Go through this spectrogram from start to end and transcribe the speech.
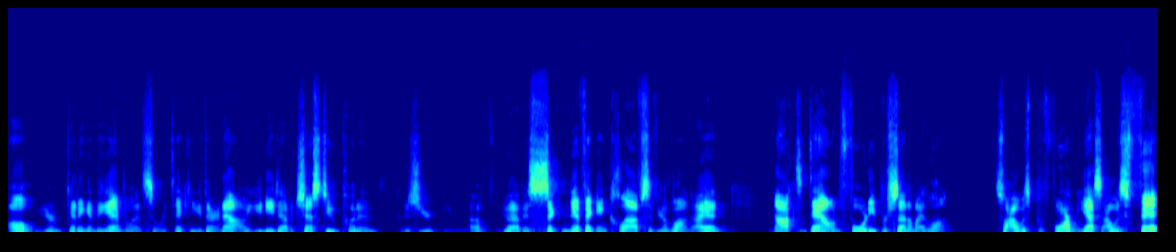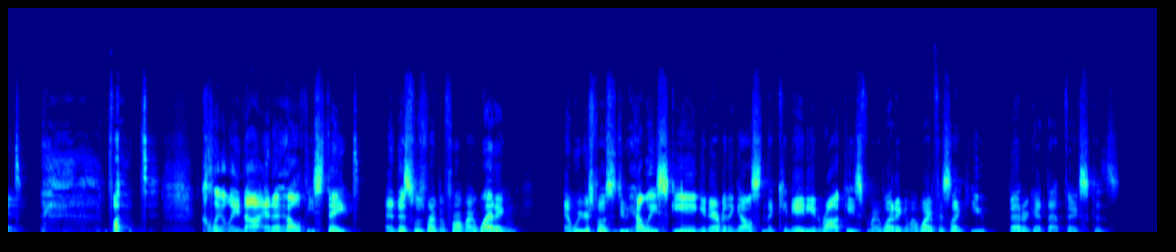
oh, you're getting in the ambulance and we're taking you there now. You need to have a chest tube put in because you you have you have a significant collapse of your lung. I had knocked down 40% of my lung. So I was performing. Yes, I was fit, but clearly not in a healthy state. And this was right before my wedding. And we were supposed to do heli skiing and everything else in the Canadian Rockies for my wedding. And my wife was like, You better get that fixed because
